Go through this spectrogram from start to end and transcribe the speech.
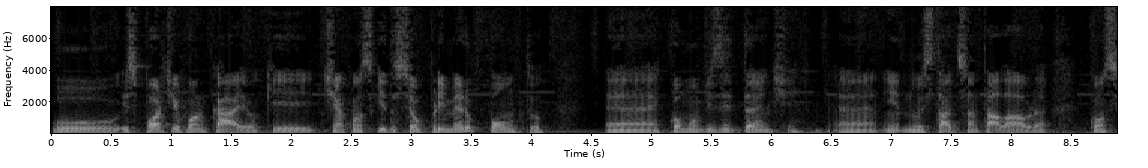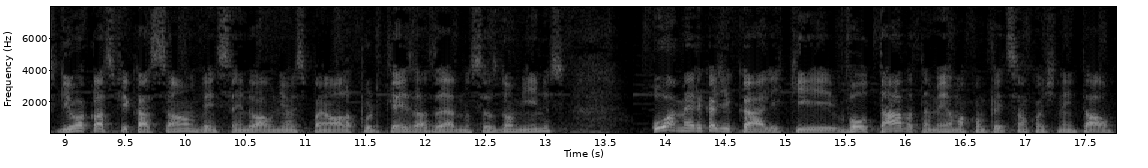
o Sport Huancayo, que tinha conseguido seu primeiro ponto é, como visitante é, no estádio Santa Laura, conseguiu a classificação, vencendo a União Espanhola por 3 a 0 nos seus domínios. O América de Cali, que voltava também a uma competição continental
